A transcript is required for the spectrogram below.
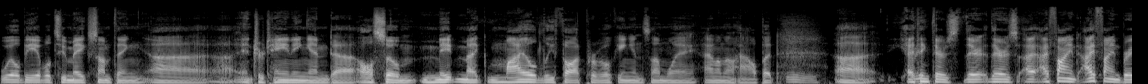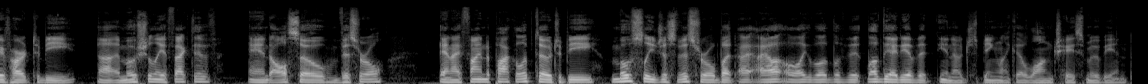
will be able to make something uh, uh, entertaining and uh, also ma- like mildly thought provoking in some way. I don't know how, but uh, I think there's there there's I, I find I find Braveheart to be uh, emotionally effective and also visceral, and I find Apocalypto to be mostly just visceral. But I, I like love, love, it, love the idea of it, you know, just being like a long chase movie and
